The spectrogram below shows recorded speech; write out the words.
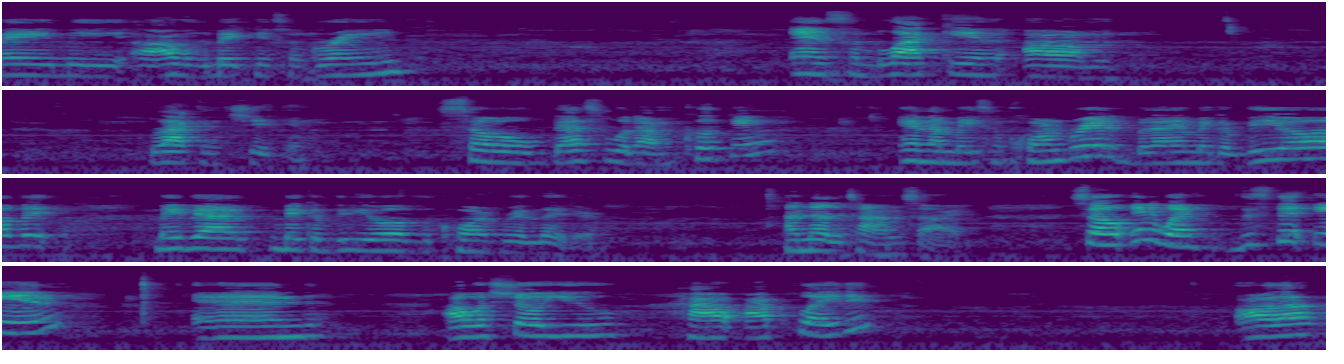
made me I was making some greens and some blackened um blackened chicken. So that's what I'm cooking. And I made some cornbread, but I didn't make a video of it. Maybe I make a video of the cornbread later. Another time, sorry. So anyway, this is the end. And I will show you how I plated all I,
